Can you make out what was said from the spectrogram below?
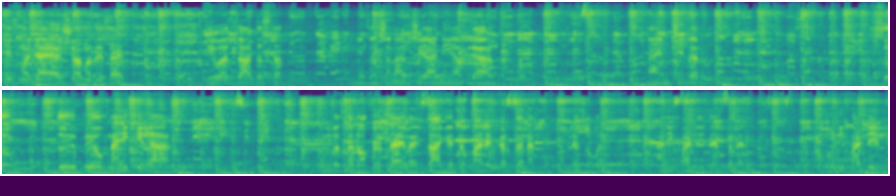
साहेब मज़ा आहे आयुष्यामध्ये साहेब। दिवस जात जर आणि आपल्या टाइमची जर सुख दुरुपयोग नाही केला तुम्ही बघता डॉक्टर साहेब आणि जागेचं पारेख करताना आपल्यासोबत. आणि पाटील साहेब पण आहेत. दोन्ही पाटील.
